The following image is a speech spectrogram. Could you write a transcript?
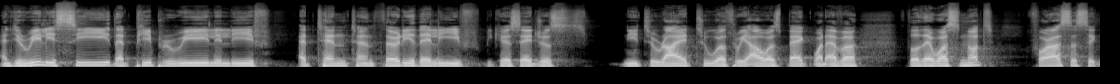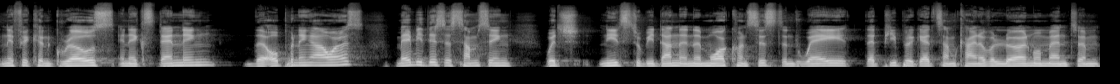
and you really see that people really leave at 10 10 30 they leave because they just need to ride two or three hours back whatever so there was not for us a significant growth in extending the opening hours maybe this is something which needs to be done in a more consistent way that people get some kind of a learn momentum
